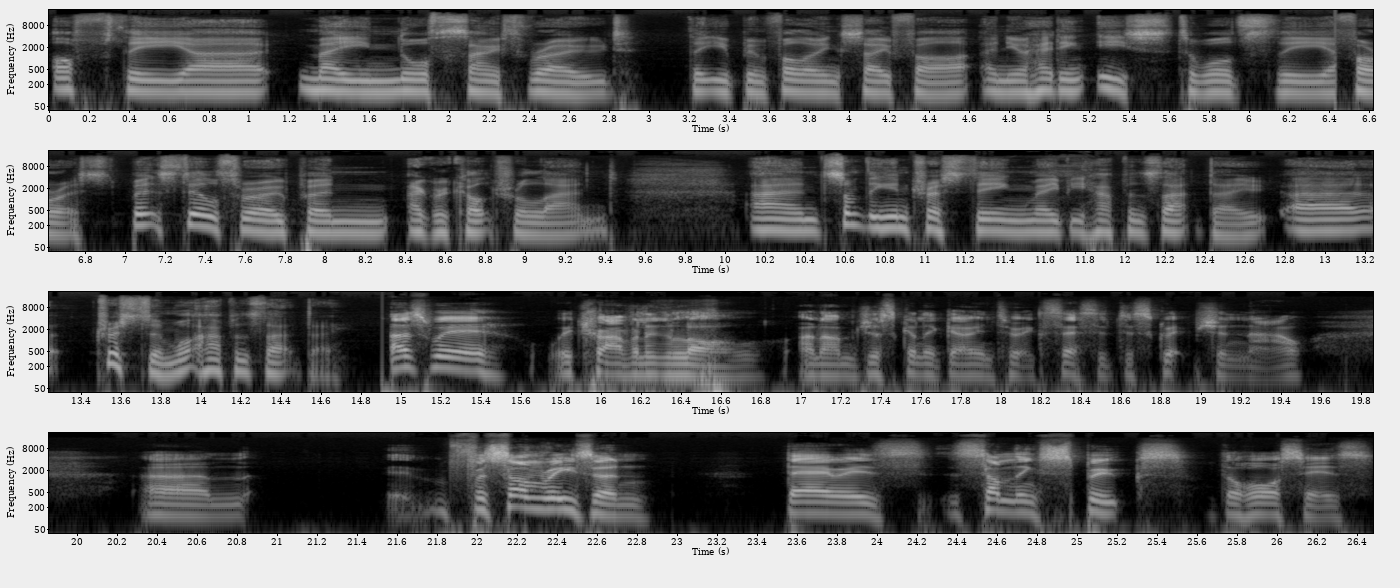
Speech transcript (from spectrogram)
off the uh, main north south road that you've been following so far, and you're heading east towards the uh, forest, but still through open agricultural land. And something interesting maybe happens that day. Uh, Tristan, what happens that day? as we're we're traveling along, and I'm just going to go into excessive description now. Um, for some reason, there is something spooks the horses,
